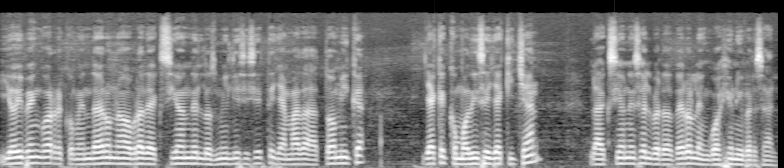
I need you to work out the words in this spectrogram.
y hoy vengo a recomendar una obra de acción del 2017 llamada Atómica, ya que como dice Jackie Chan, la acción es el verdadero lenguaje universal.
